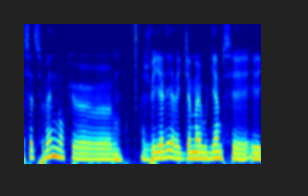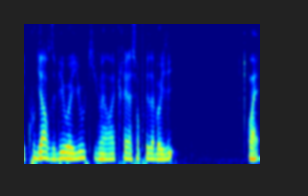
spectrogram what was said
cette semaine donc je vais y aller avec Jamal Williams et, et les Cougars de BYU qui viendraient créer la surprise à Boise. Ouais,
